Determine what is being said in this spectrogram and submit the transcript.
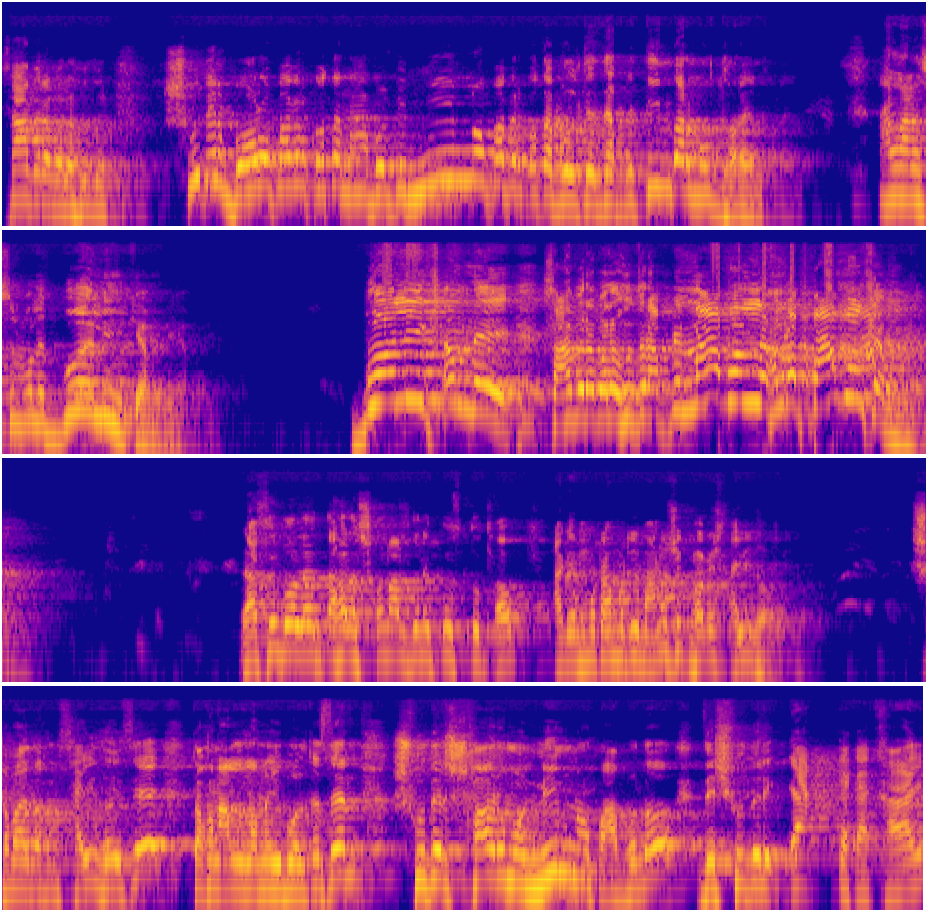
সাহাবেরা বলে, হুজুর সুদের বড় পাপের কথা না বলতে, নিম্ন পাপের কথা বলতে যে আপনি তিনবার মুখ ধরেন। আল্লাহ রাসুল বলে, বলি কেমনে? বলি কেমনে? সাহেবেরা বলে, হুজুর, আপনি না বললে আমরা পাবো কেমনে? রাসুল বললেন, তাহলে সোনার জন্য প্রস্তুত হও, আগে মোটামুটি মানসিকভাবে সাইজ হও। সবাই যখন সাইজ হয়েছে, তখন আল্লাহ নই বলতেছেন, সুদের সর্বনিম্ন পাপ হলো যে সুদের এক টাকা খায়,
